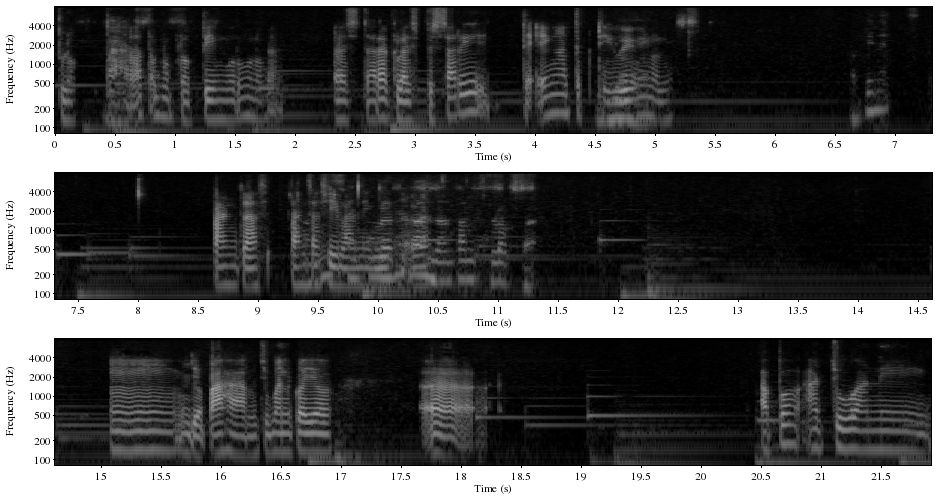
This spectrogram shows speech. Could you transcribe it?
blok barat atau blok timur ngono kan. Eh, secara garis besar iki dek ngadeg dhewe Iya. ngono lho. tapi nek Pancas Pancasila nih sekuler kan nonton vlog pak Hmm, ya paham, cuman koyo eh apa acuane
